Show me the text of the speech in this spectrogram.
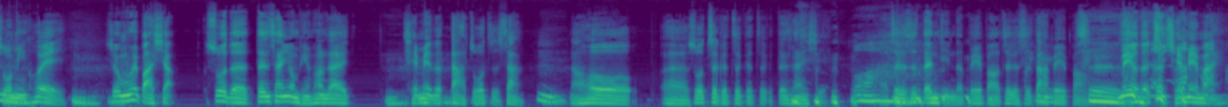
说明会，嗯，所以我们会把想所有的登山用品放在前面的大桌子上，嗯，然后。呃，说这个这个这个登山鞋，哇，这个是登顶的背包，这个是大背包，没有的去前面买，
